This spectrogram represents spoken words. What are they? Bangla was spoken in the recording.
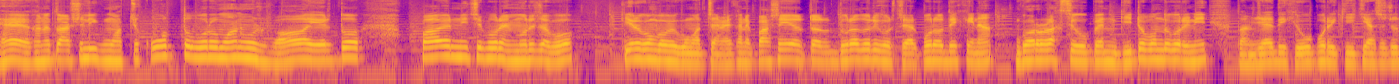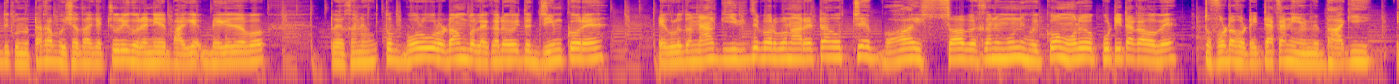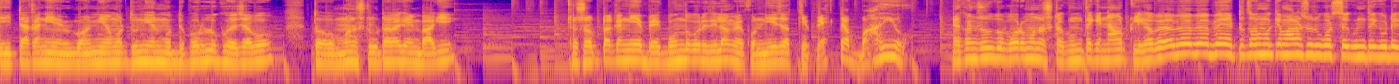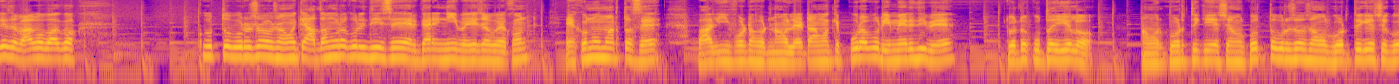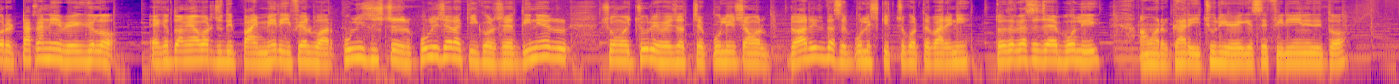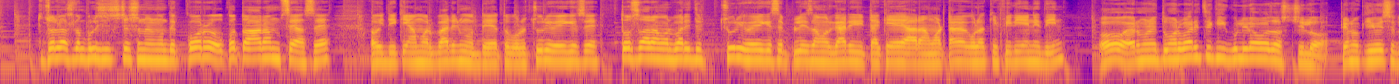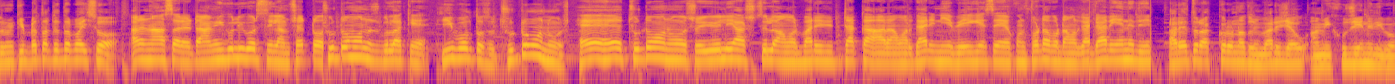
হ্যাঁ এখানে তো আসলেই ঘুমাচ্ছে, কত বড় মানুষ, ভাই, এর তো পায়ের নিচে পরে আমি মরে যাব। কীরকম ভাবে ঘুমাচ্ছে আমি? এখানে পাশে একটা দৌড়াদৌড়ি করছে, আর পরেও দেখি না। গড় রাখছে ওপেন গিটও বন্ধ করিনি। তো আমি যাই দেখি উপরে কি কি আছে। যদি কোনো টাকা পয়সা থাকে, চুরি করে নিয়ে ভাগে, ভেগে যাব। তো এখানে তো বড় বড় ডাম্বল এখানে হয়তো জিম করে। এগুলো তো আমি আর কি দিতে পারব না। আর এটা হচ্ছে, ভাই সব এখানে মনে হয় কম হলেও কোটি টাকা হবে। তো ফটাফট এই টাকা নিয়ে আমি ভাগি। এই টাকা নিয়ে আমি আমি আমার দুনিয়ার মধ্যে বড়লোক হয়ে যাব। তো মানুষটা ওঠার আগে আমি ভাগি। তো সব টাকা নিয়ে ব্যাগ বন্ধ করে দিলাম, এখন নিয়ে যাচ্ছে। ব্যাগটা বাড়িও। এখন শুধু বড় মানুষটা, ঘুম থেকে না উঠলি হবে। হবে একটা তো আমাকে মারা শুরু করছে, ঘুম থেকে উঠে গেছে, ভাগো ভাগো। কত বড় সাহস, আমাকে আদামোরা করে দিয়েছে এর গাড়ি নিয়ে ভেগে যাব এখন। এখনও মারতেছে। ভাগি, ফটাফট না হলে এটা আমাকে পুরাপুরি মেরে দিবে। তো এটা কোথায় গেল? আমার ঘর থেকে এসে, আমার কত বড় সাহস, আমার ঘর থেকে এসে ঘরের টাকা নিয়ে ভেগে গেল। একে তো আমি আবার যদি পাই, মেরেই ফেলব। আর পুলিশ স্টেশন পুলিশেরা কি করছে? দিনের সময় চুরি হয়ে যাচ্ছে পুলিশ। আমার গাড়ির কাছে পুলিশ কিচ্ছু করতে পারেনি। তোদের কাছে যাই বলি, আমার গাড়ি চুরি হয়ে গেছে, ফিরিয়ে এনে দিত। তো চলে আসলাম পুলিশ স্টেশনের মধ্যে। কর- কত আরামসে আছে। ওইদিকে আমার বাড়ির মধ্যে এত বড় চুরি হয়ে গেছে। তো স্যার, আমার বাড়িতে চুরি হয়ে গেছে। প্লিজ আমার গাড়িটাকে আর আমার টাকাগুলোকে ফিরিয়ে এনে দিন। ও এর মানে তোমার বাড়িতে কি গুলির আওয়াজ আসছিল? কেন কি হয়েছে? তুমি কি বেতা টেতা পাইছো? আরে না স্যার এটা আমি গুলি করছিলাম সেটা ছোট মানুষগুলাকে। কি বলতেছো? ছোট মানুষ? হ্যাঁ হ্যাঁ ছোট মানুষ ওইগুলি আসছিল আমার বাড়ির টাকা আর আমার গাড়ি নিয়ে ভেঙে গেছে এখন ফটাফট আমার গাড়ি এনে দিন। আরে তো রাগ করো না তুমি বাড়ি যাও আমি খুঁজে এনে দিব।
